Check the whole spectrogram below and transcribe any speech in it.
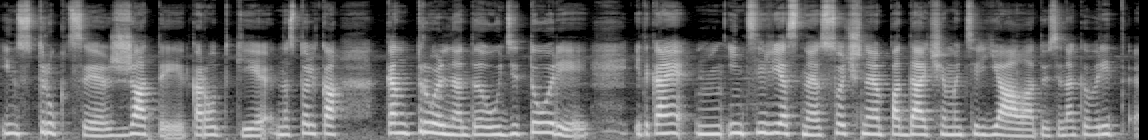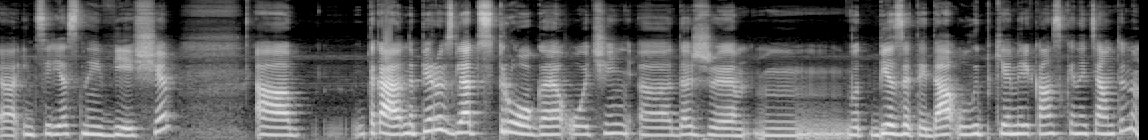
инструкции сжатые, короткие, настолько контроль над аудиторией и такая интересная, сочная подача материала. То есть она говорит э, интересные вещи, э, такая, на первый взгляд, строгая очень, э, даже вот без этой, да, улыбки американской натянутой, ну,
